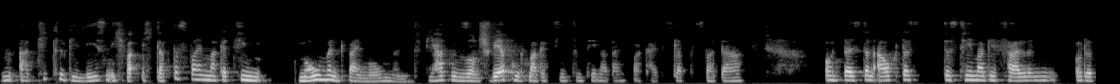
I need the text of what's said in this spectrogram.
einen, Artikel gelesen. Ich, ich glaube, das war im Magazin Moment by Moment. Die hatten so ein Schwerpunktmagazin zum Thema Dankbarkeit. Ich glaube, das war da. Und da ist dann auch das, das Thema gefallen oder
